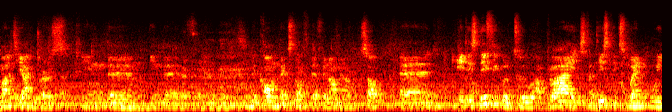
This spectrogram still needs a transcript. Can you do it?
multi actors in the in the in the context of the phenomenon. So uh, it is difficult to apply statistics when we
